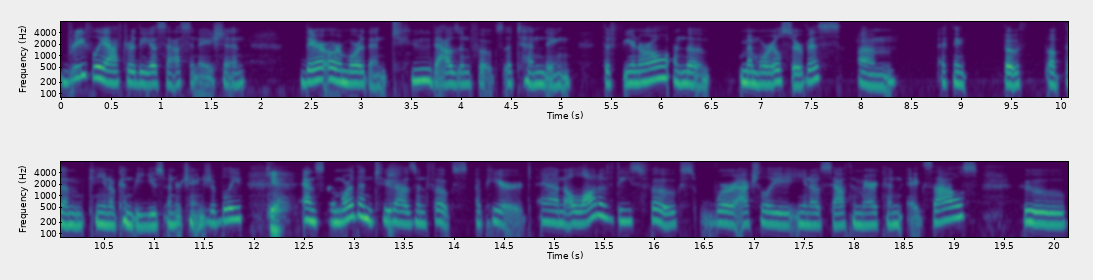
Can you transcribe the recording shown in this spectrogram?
briefly after the assassination, there are more than 2,000 folks attending the funeral and the memorial service. Um I think both of them can, you know can be used interchangeably. Yeah. And so more than 2000 folks appeared and a lot of these folks were actually, you know, South American exiles who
